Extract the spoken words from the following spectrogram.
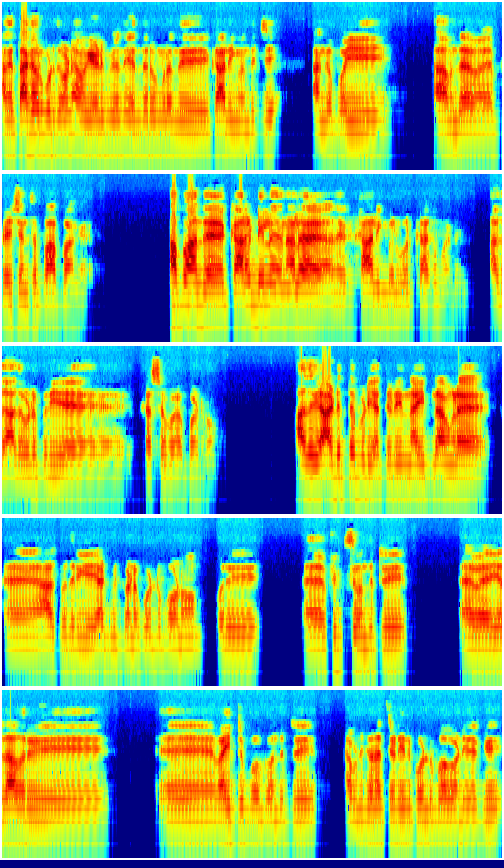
அங்கே தகவல் கொடுத்த உடனே அவங்க எழுப்பி வந்து எந்த ரூம்லேருந்து காலிங் வந்துச்சு அங்கே போய் அந்த பேஷண்ட்ஸை பார்ப்பாங்க. அப்போ அந்த கரண்ட் இல்லாதனால அந்த காலிங் பெல் ஒர்க் ஆக மாட்டேங்குது. அது அதோட பெரிய கஷ்டப்படுறோம். அது அடுத்தபடியாக திடீர்னு நைட்டில் அவங்கள ஆஸ்பத்திரிக்கு அட்மிட் பண்ண கொண்டு போனோம். ஒரு ஃபிக்ஸ் வந்துட்டு ஏதாவது ஒரு வயிற்றுப்போக்கு வந்துட்டு அப்படின்னு சொன்னால் திடீர்னு கொண்டு போக வேண்டியது இருக்குது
